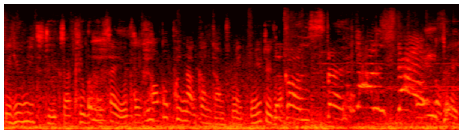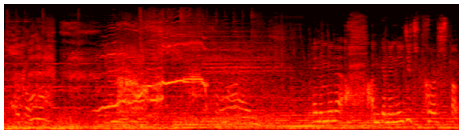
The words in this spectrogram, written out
But you need to do exactly what I say, okay? About putting that gun down for me? Can you do that? Gun, stay! Gun, stay! Okay, okay. In a minute, I'm gonna need you to push, but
